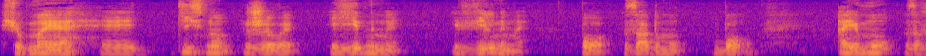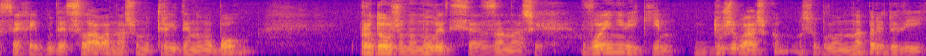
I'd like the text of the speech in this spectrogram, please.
щоб ми е, дійсно жили гідними і вільними по задуму Богу. А йому за все хай буде слава нашому триєдиному Богу. Продовжимо молитися за наших воїнів, яким дуже важко, особливо на передовій.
